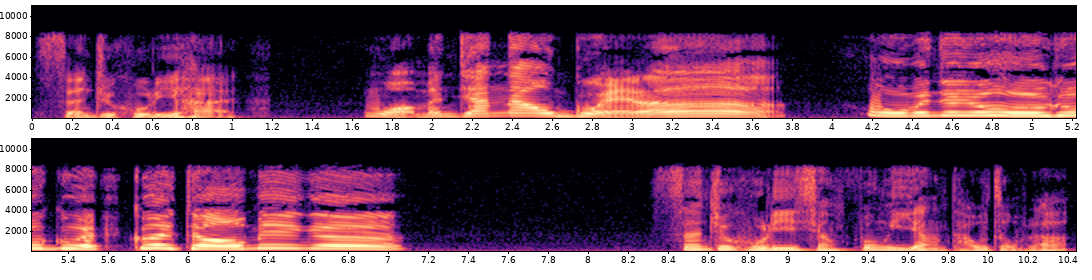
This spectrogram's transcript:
三只狐狸喊：“我们家闹鬼了，我们家有好多鬼，快逃命啊！”三只狐狸像风一样逃走了。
